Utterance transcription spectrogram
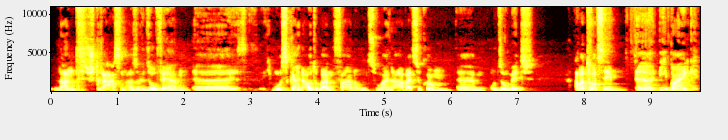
Landstraßen. Also insofern, äh, ich muss keine Autobahn fahren, um zu meiner Arbeit zu kommen. Ähm, und somit, aber trotzdem, äh, E-Bike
